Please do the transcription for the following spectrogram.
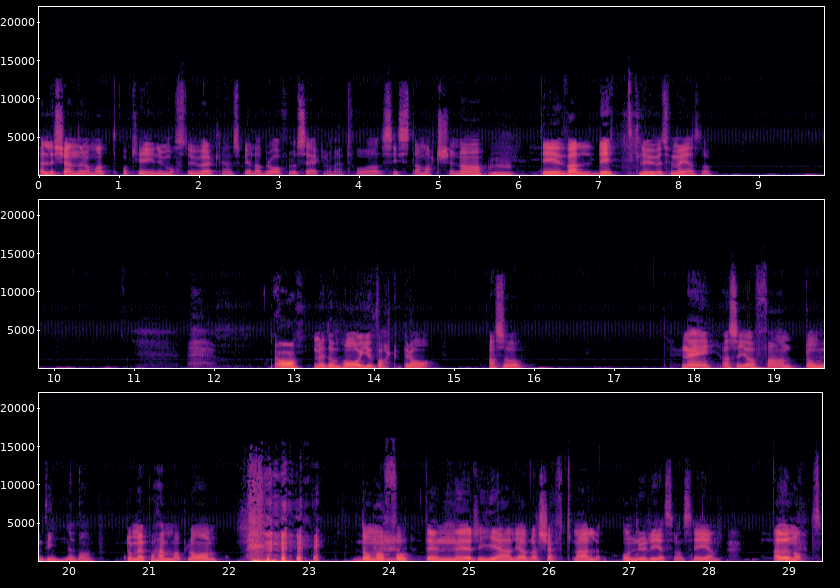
Eller känner de att okej, nu måste vi verkligen spela bra för att säkra de här två sista matcherna? mm. Det är väldigt kluvet för mig alltså. Ja, Men de har ju varit bra. Alltså. Nej, alltså jag fan, de vinner fan. De är på hemmaplan. De har fått en rejäl jävla käftsmäll och nu reser de sig igen. Eller något.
